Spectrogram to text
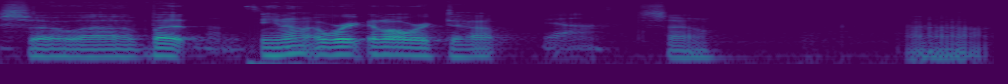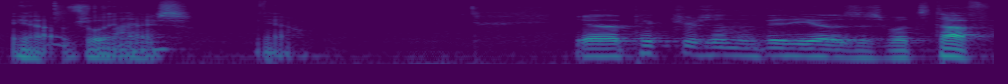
So, uh, but That's you know, it worked. It all worked out. Yeah. So, uh, yeah, it was really fun. nice. Yeah, Yeah, the pictures and the videos is what's tough.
